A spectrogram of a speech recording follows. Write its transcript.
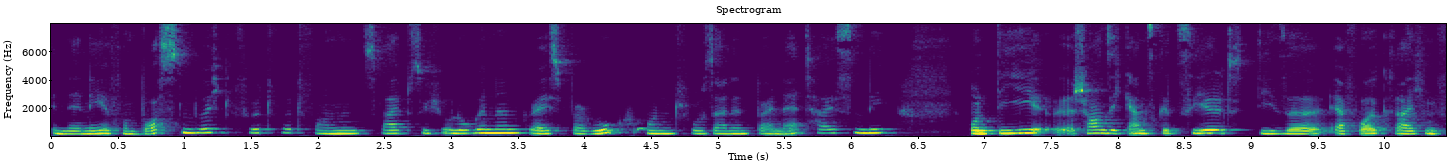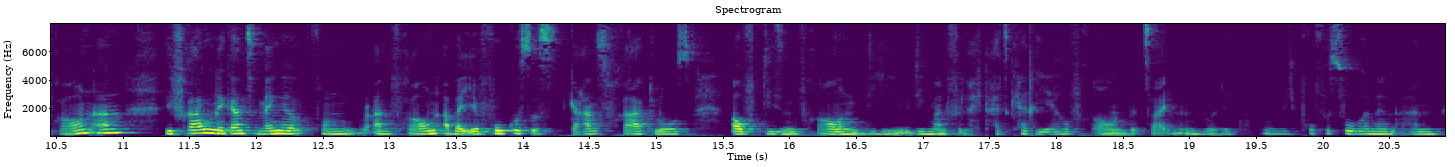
in der Nähe von Boston durchgeführt wird von zwei Psychologinnen, Grace Baruch und Rosalind Barnett heißen die. Und die äh, schauen sich ganz gezielt diese erfolgreichen Frauen an. Sie fragen eine ganze Menge von, an Frauen, aber ihr Fokus ist ganz fraglos auf diesen Frauen, die, die man vielleicht als Karrierefrauen bezeichnen würde. Die gucken sich Professorinnen an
